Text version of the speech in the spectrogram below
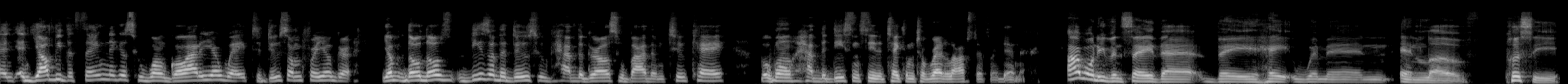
And, and y'all be the same niggas who won't go out of your way to do something for your girl. Y'all, those these are the dudes who have the girls who buy them 2k but won't have the decency to take them to Red Lobster for dinner. I won't even say that they hate women and love pussy.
